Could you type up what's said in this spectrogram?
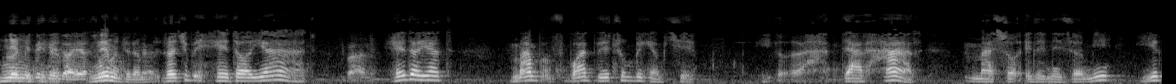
نمی‌دونم. نمی‌دونم. راجع به هدایت بله. هدایت من باید بهتون بگم که در هر مسائل نظامی یک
